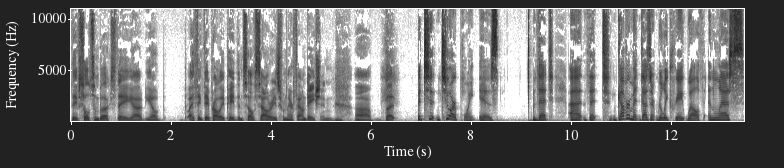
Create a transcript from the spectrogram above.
they've sold some books. They uh, you know I think they probably paid themselves salaries from their foundation, mm-hmm. Uh, but but to to our point is that uh, that government doesn't really create wealth unless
